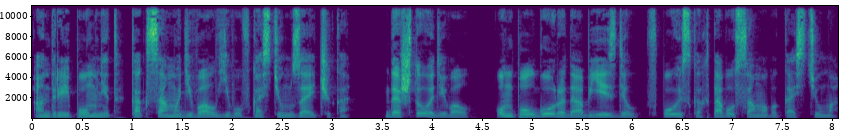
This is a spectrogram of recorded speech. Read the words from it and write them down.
Андрей помнит, как сам одевал его в костюм зайчика. Да что одевал? Он полгорода объездил в поисках того самого костюма.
